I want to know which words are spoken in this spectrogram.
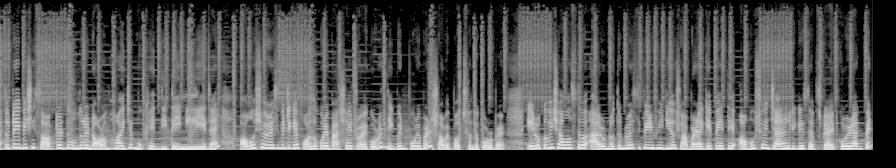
এতটাই বেশি সফটওয়্যার তুলতুলে নরম হয় যে মুখে দিতেই মিলিয়ে যায়। অবশ্যই রেসিপিটিকে ফলো করে বাসায় ট্রাই করবেন দেখবেন পরিবারে সবাই পছন্দ করবে। এরকমই সমস্ত আরও নতুন রেসিপির ভিডিও সবার আগে পেতে অবশ্যই চ্যানেলটিকে সাবস্ক্রাইব করে রাখবেন।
